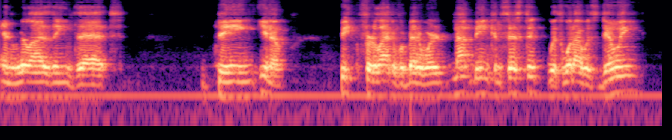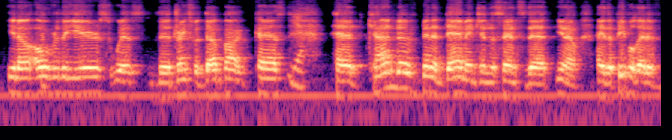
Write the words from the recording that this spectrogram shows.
and realizing that being you know be, for lack of a better word not being consistent with what i was doing you know over the years with the drinks with dub podcast Yeah. had kind of been a damage in the sense that you know hey the people that have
